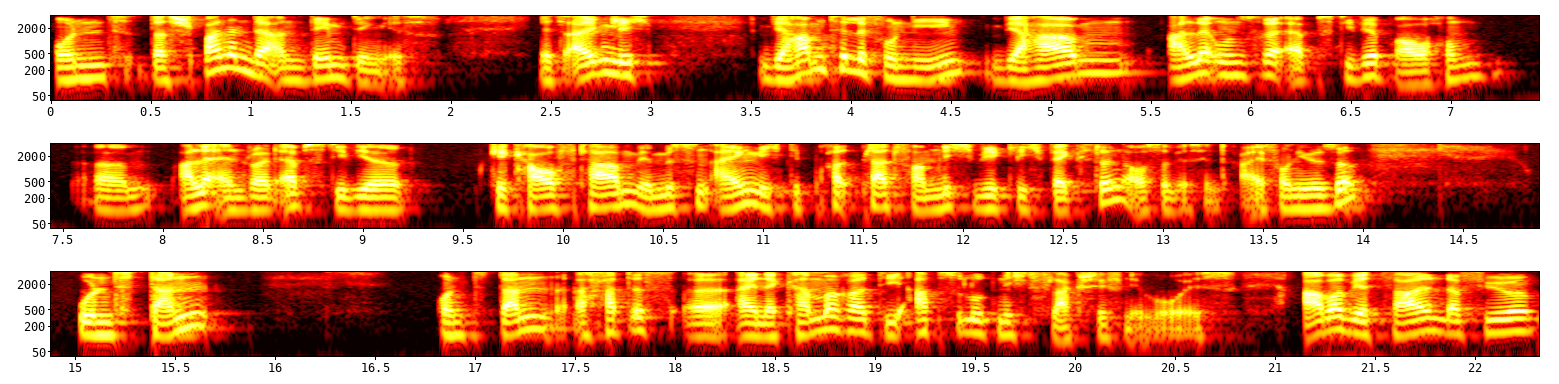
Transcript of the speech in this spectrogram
Und das Spannende an dem Ding ist, jetzt eigentlich, wir haben Telefonie, wir haben alle unsere Apps, die wir brauchen, ähm, alle Android-Apps, die wir gekauft haben. Wir müssen eigentlich die Pla- Plattform nicht wirklich wechseln, außer wir sind iPhone-User. Und dann, und dann hat es äh, eine Kamera, die absolut nicht Flaggschiff-Niveau ist. Aber wir zahlen dafür,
